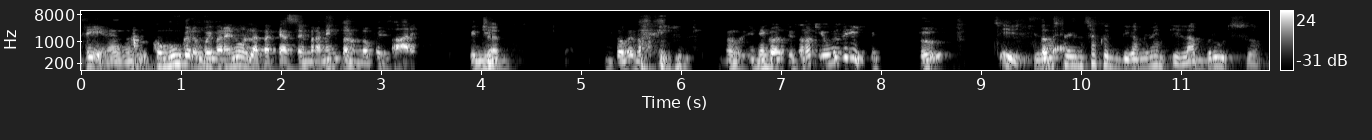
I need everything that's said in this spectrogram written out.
Sì, eh, comunque non puoi fare nulla perché assembramento non lo puoi fare. Quindi Certo. dove vai? I negozi sono chiusi. Uh, Sì, ci sono vabbè. stati un sacco di cambiamenti. L'Abruzzo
